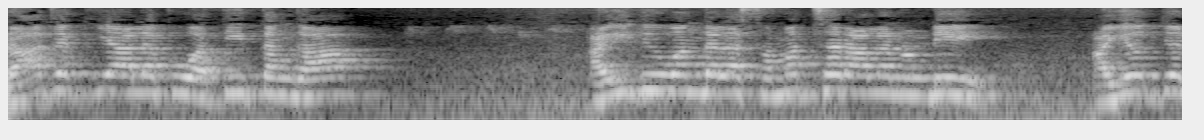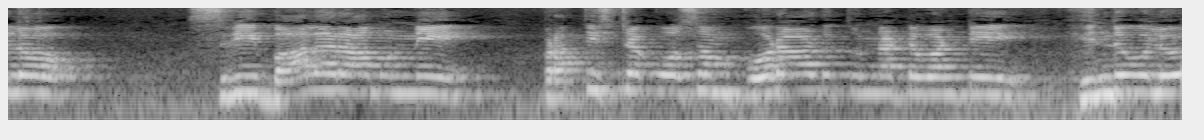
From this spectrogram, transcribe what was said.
రాజకీయాలకు అతీతంగా ఐదు వందల సంవత్సరాల నుండి అయోధ్యలో శ్రీ బాలరాముణ్ణి ప్రతిష్ట కోసం పోరాడుతున్నటువంటి హిందువులు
